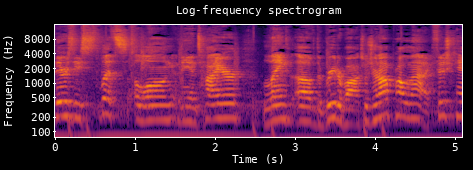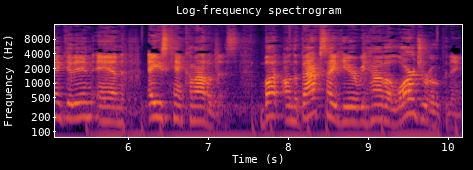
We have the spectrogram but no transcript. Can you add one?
there's these slits along the entire length of the breeder box, which are not problematic. Fish can't get in and eggs can't come out of this. But on the back side here, we have a larger opening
